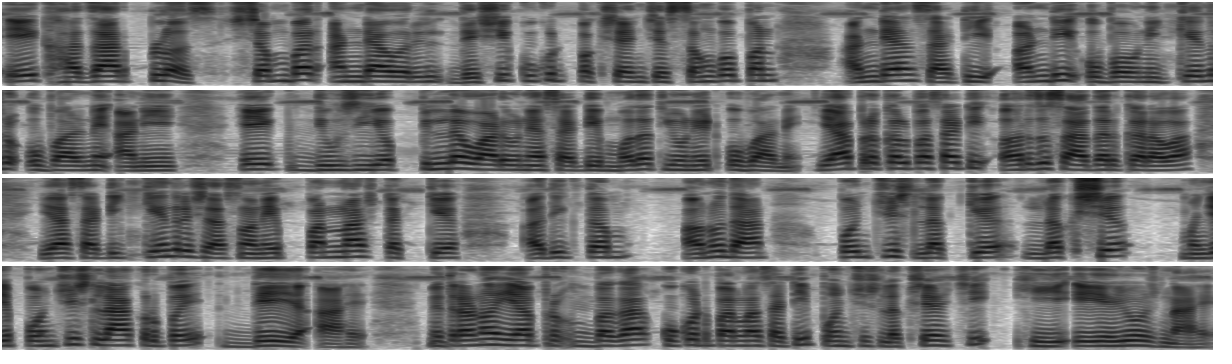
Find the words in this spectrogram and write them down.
एक हजार प्लस शंभर अंड्यावरील देशी कुक्कुट पक्ष्यांचे संगोपन अंड्यांसाठी अंडी उभवणी केंद्र उभारणे आणि एक दिवसीय पिल्लं वाढवण्यासाठी मदत युनिट उभारणे. या प्रकल्पासाठी अर्ज सादर करावा. यासाठी केंद्र शासनाने पन्नास टक्के अधिकतम अनुदान पंचवीस लक्ष लक्ष म्हणजे पंचवीस लाख रुपये देय आहे. मित्रांनो या प्र बघा कुक्कुटपालनासाठी पंचवीस लक्षाची ही योजना आहे.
